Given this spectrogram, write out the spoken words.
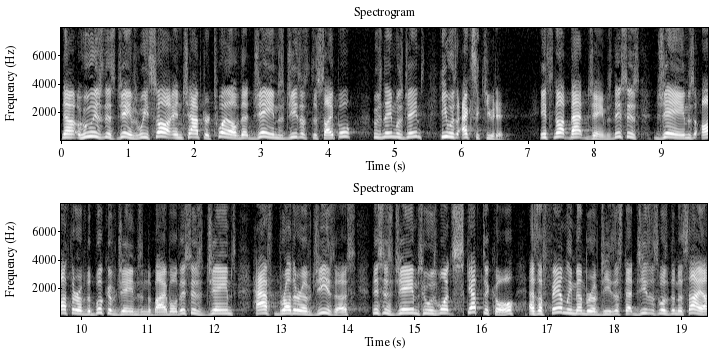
Now, who is this James? We saw in chapter 12 that James, Jesus' disciple, whose name was James, he was executed. It's not that James. This is James, author of the book of James in the Bible. This is James, half brother of Jesus. This is James, who was once skeptical as a family member of Jesus that Jesus was the Messiah.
